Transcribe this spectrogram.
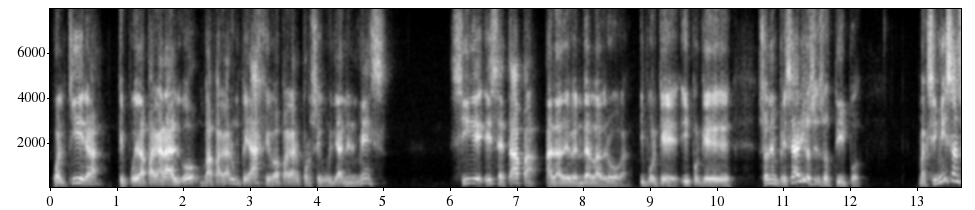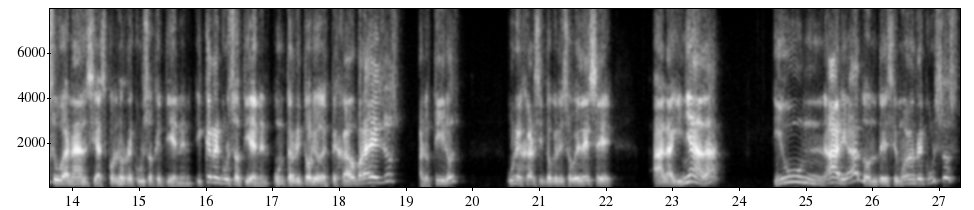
cualquiera que pueda pagar algo, va a pagar un peaje, va a pagar por seguridad en el mes. Sigue esa etapa a la de vender la droga. ¿Y por qué? Y porque son empresarios esos tipos. Maximizan sus ganancias con los recursos que tienen. ¿Y qué recursos tienen? Un territorio despejado para ellos, a los tiros, un ejército que les obedece a la guiñada y un área donde se mueven recursos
